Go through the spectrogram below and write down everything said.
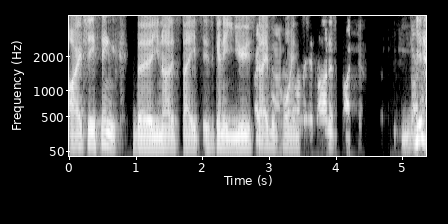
I actually think the United States is going to use stablecoins. It's on its podcast. Sorry. Yeah,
